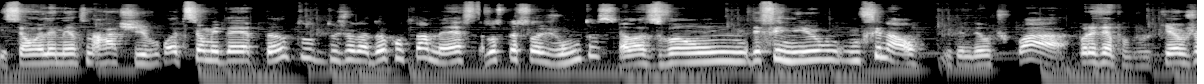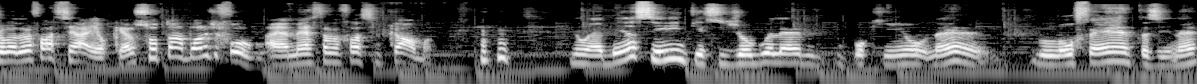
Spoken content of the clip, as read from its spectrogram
Isso é um elemento narrativo. Pode ser uma ideia tanto do jogador quanto da mestra. Duas pessoas juntas, elas vão definir um final, entendeu? Tipo, ah, por exemplo, porque o jogador fala assim: ah, eu quero soltar uma bola de fogo. Aí a mestra vai falar assim: calma. não é bem assim, que esse jogo ele é um pouquinho, né, low fantasy, né?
